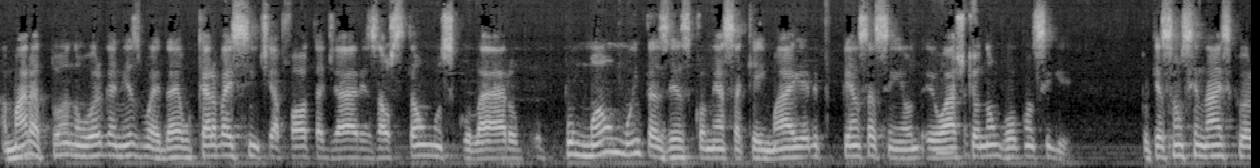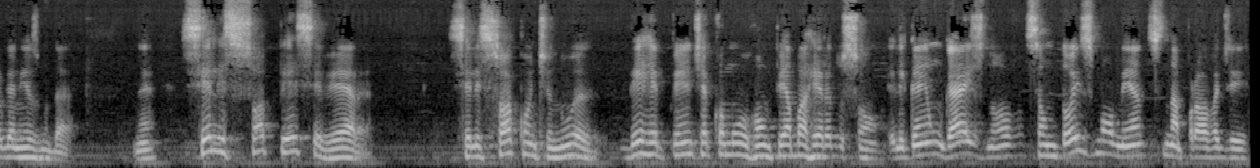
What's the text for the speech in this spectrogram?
A maratona, o organismo vai o cara vai sentir a falta de ar, exaustão muscular, o, o pulmão muitas vezes começa a queimar e ele pensa assim: eu, eu acho que eu não vou conseguir. Porque são sinais que o organismo dá. Né? Se ele só persevera, se ele só continua, de repente é como romper a barreira do som. Ele ganha um gás novo. São dois momentos na prova de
